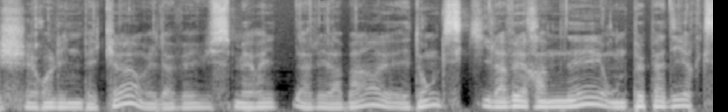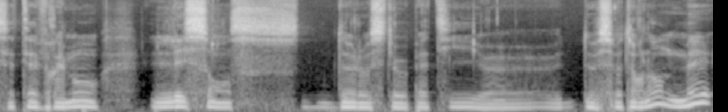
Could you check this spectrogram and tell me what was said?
chez Rollin Baker, il avait eu ce mérite d'aller là-bas, et donc ce qu'il avait ramené, on ne peut pas dire que c'était vraiment l'essence de l'ostéopathie euh, de Sutherland, mais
